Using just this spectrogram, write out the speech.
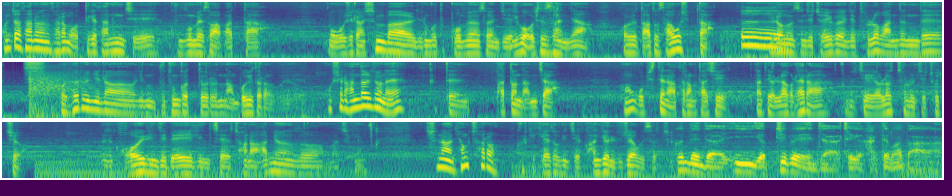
혼자 사는 사람은 어떻게 사는지 궁금해서 와봤다. 뭐 옷이랑 신발 이런 것도 보면서 이제 이거 어디서 샀냐? 어 나도 사고 싶다. 네. 이러면서 이제 저희가 이제 둘러봤는데 뭐 혈흔이나 이런 묻은 것들은 안 보이더라고요. 혹시나 한 달 전에 그때 봤던 남자 어? 오피스텔 나타나면 다시 나한테 연락을 해라. 그럼 이제 연락처를 이제 줬죠. 그래서 거의 이제 매일 이제 전화하면서 마치 그냥 친한 형처럼 그렇게 계속 이제 관계를 유지하고 있었죠. 근데 이제 이 옆집에 이제 저희가 갈 때마다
